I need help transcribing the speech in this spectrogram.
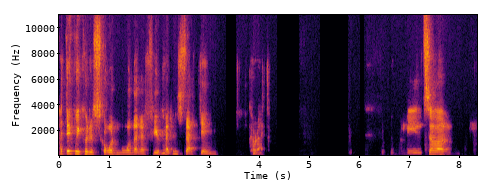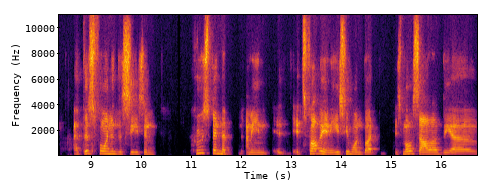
I think we could have scored more than a few headers that game. Correct. I mean, so uh, at this point in the season, who's been the? I mean, it, it's probably an easy one, but is Mo Salah the uh,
